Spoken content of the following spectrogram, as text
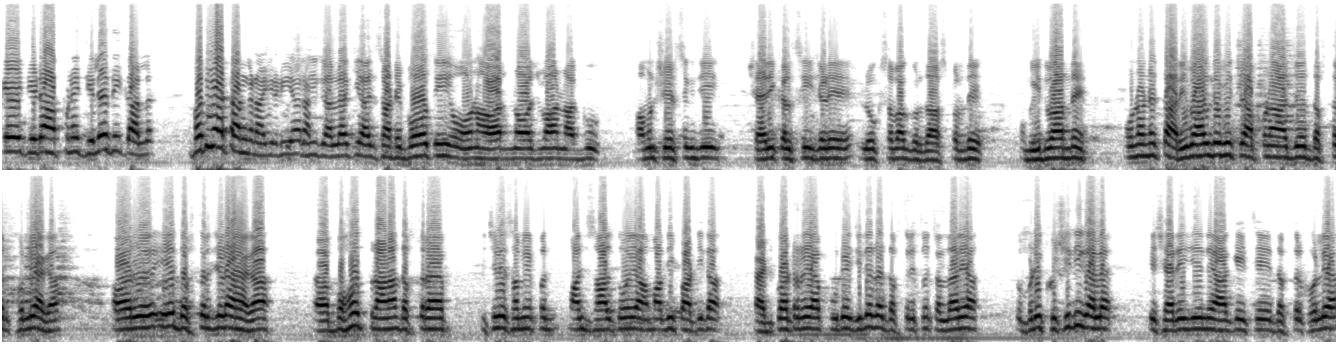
ਕੇ ਜਿਹੜਾ ਆਪਣੇ ਜ਼ਿਲ੍ਹੇ ਦੀ ਗੱਲ ਵਧੀਆ ਢੰਗ ਨਾਲ ਜਿਹੜੀ ਆ ਇਹ ਗੱਲ ਹੈ ਕਿ ਅੱਜ ਸਾਡੇ ਬਹੁਤ ਹੀ ਹੋਣਹਾਰ ਨੌਜਵਾਨ ਆਗੂ ਅਮਨ ਸ਼ੇਰ ਸਿੰਘ ਜੀ ਸ਼ਹਿਰੀ ਕਲਸੀ ਜਿਹੜੇ ਲੋਕ ਸਭਾ ਗੁਰਦਾਸਪੁਰ ਦੇ ਉਮੀਦਵਾਰ ਨੇ ਉਹਨਾਂ ਨੇ ਧਾਰੀਵਾਲ ਦੇ ਵਿੱਚ ਆਪਣਾ ਅੱਜ ਦਫ਼ਤਰ ਖੋਲ੍ਹਿਆ ਹੈਗਾ ਔਰ ਇਹ ਦਫ਼ਤਰ ਜਿਹੜਾ ਹੈਗਾ ਬਹੁਤ ਪੁਰਾਣਾ ਦਫ਼ਤਰ ਹੈ। ਪਿਛਲੇ ਸਮੇਂ 5 ਸਾਲ ਤੋਂ ਇਹ ਆਮ ਆਦਮੀ ਪਾਰਟੀ ਦਾ ਹੈੱਡਕੁਆਟਰ ਰਿਹਾ ਪੂਰੇ ਜ਼ਿਲ੍ਹੇ ਦਾ ਦਫ਼ਤਰ ਇੱਥੋਂ ਚੱਲਦਾ ਰਿਹਾ। ਤਾਂ ਬੜੀ ਖੁਸ਼ੀ ਦੀ ਗੱਲ ਹੈ ਕਿ ਸ਼ਹਿਰੀ ਜੀ ਨੇ ਆ ਕੇ ਇੱਥੇ ਦਫ਼ਤਰ ਖੋਲ੍ਹਿਆ।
